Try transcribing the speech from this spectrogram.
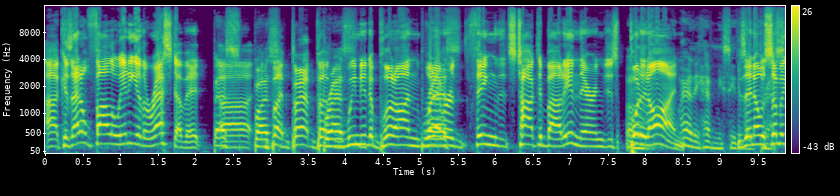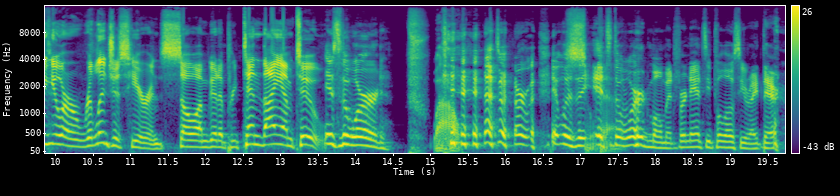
Because I don't follow any of the rest of it, Best uh, breast- but but, but breast- we need to put on whatever breast- thing that's talked about in there and just put Oh, it on. Why are they having me say? Because I know breast? some of you are religious here, and so I'm going to pretend I am too. is the word. Wow. That's what her. It was. the, it's the word moment for Nancy Pelosi right there.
